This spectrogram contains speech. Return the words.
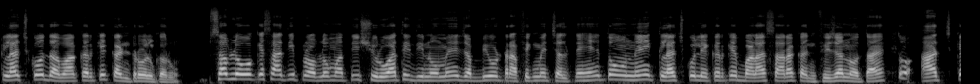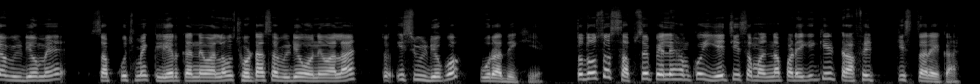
क्लच को दबा करके कंट्रोल करूँ? सब लोगों के साथ ये प्रॉब्लम आती है। शुरुआती दिनों में जब भी वो ट्रैफ़िक में चलते हैं तो उन्हें क्लच को लेकर के बड़ा सारा कन्फ्यूज़न होता है। तो आज का वीडियो में सब कुछ मैं क्लियर करने वाला हूँ, छोटा सा वीडियो होने वाला है तो इस वीडियो को पूरा देखिए। तो दोस्तों, सबसे पहले हमको ये चीज़ समझना पड़ेगी कि ट्रैफ़िक किस तरह का है।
